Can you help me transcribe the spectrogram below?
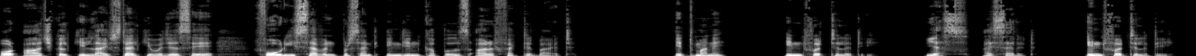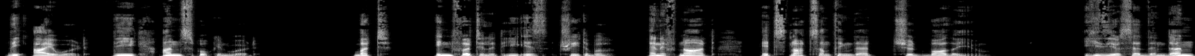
और आजकल की लाइफस्टाइल की वजह से 47% Indian couples are affected by it it माने infertility yes I said it infertility the I word the unspoken word but infertility is treatable and if not it's not something that should bother you easier said than done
